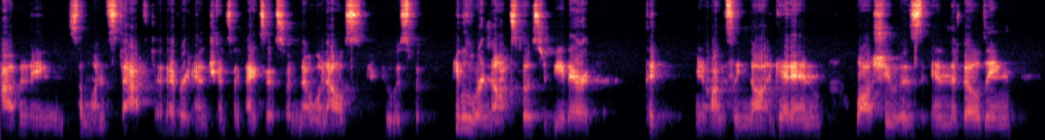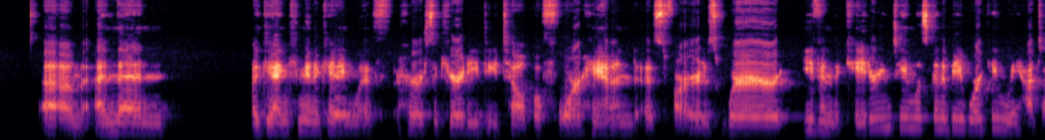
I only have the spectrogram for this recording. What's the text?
having someone staffed at every entrance and exit so no one else who was people who were not supposed to be there could, you know, obviously not get in while she was in the building. Um, and then again communicating with her security detail beforehand as far as where even the catering team was going to be working we had to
